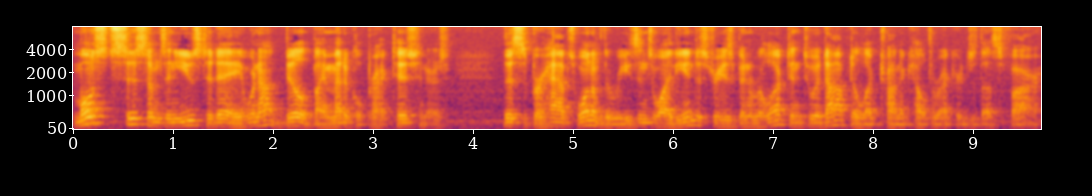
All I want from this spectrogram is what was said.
Most systems in use today were not built by medical practitioners. This is perhaps one of the reasons why the industry has been reluctant to adopt electronic health records thus far.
